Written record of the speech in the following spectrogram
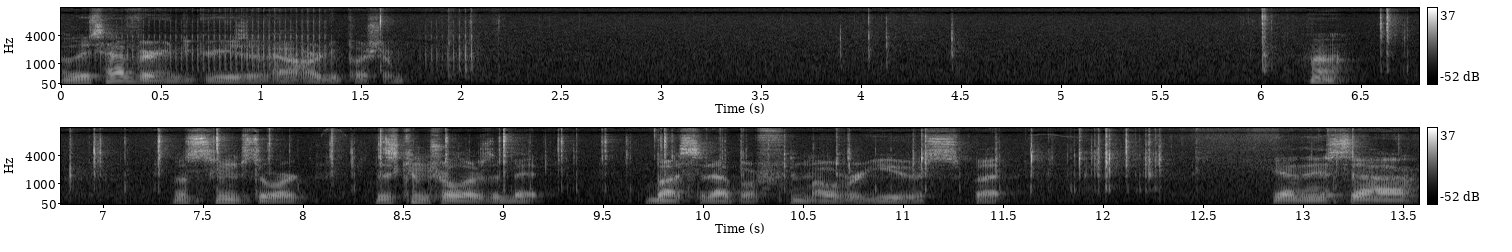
Well, these have varying degrees of how hard you push them. This seems to work. This controller's a bit busted up from overuse, but yeah, this uh,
